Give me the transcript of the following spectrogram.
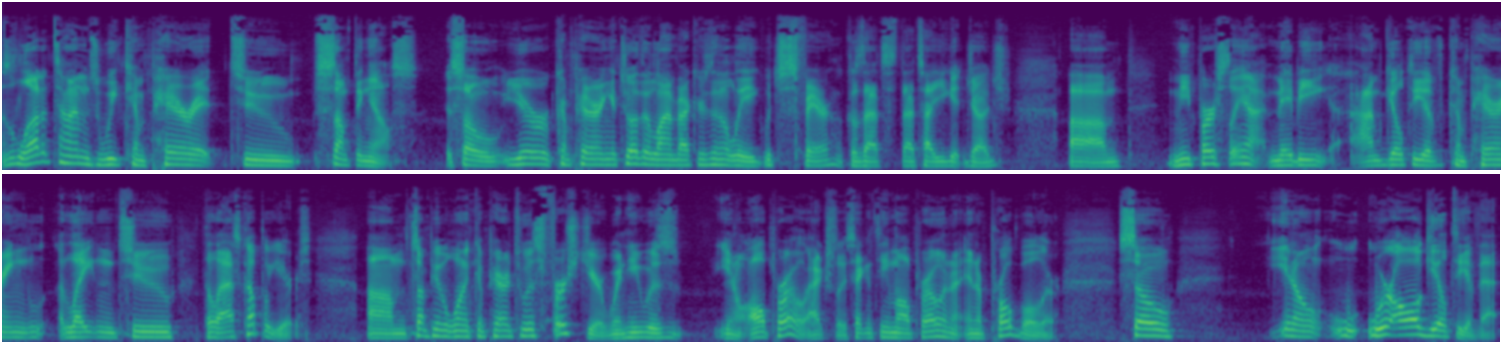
a lot of times we compare it to something else. So you're comparing it to other linebackers in the league, which is fair because that's that's how you get judged. Um, me personally, maybe I'm guilty of comparing Leighton to the last couple years. Um, some people want to compare it to his first year when he was, you know, All Pro, actually second team All Pro and a, and a Pro Bowler. So you know, we're all guilty of that.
